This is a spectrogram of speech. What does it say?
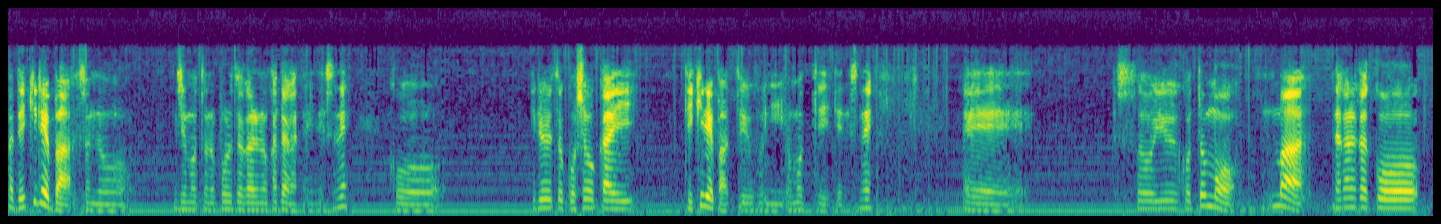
ま、できれば、その地元のポルトガルの方々にですね、こう、いろいろとご紹介できればというふうに思っていてですね、えー、そういうことも、まあ、なかなかこう、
